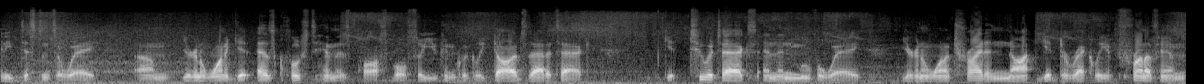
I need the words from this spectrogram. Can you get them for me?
any distance away, um, you're going to want to get as close to him as possible so you can quickly dodge that attack, get two attacks, and then move away you're going to want to try to not get directly in front of him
